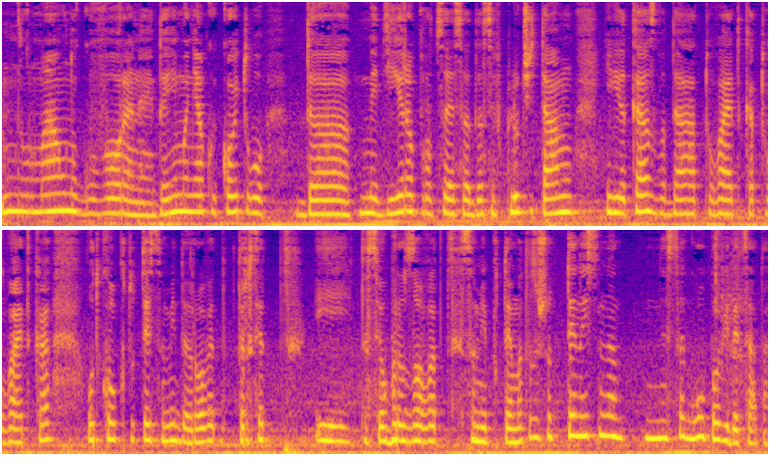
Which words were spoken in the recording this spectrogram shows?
нормално говорене, да има някой, който да медира процеса, да се включи там и да казва да, това е така, това е така, отколкото те сами да ровят, да търсят и да се образоват сами по темата, защото те наистина не са глупави децата.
